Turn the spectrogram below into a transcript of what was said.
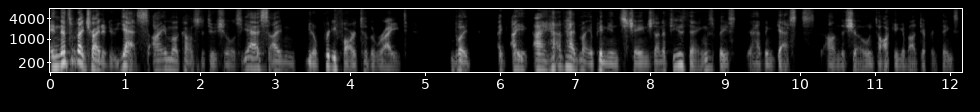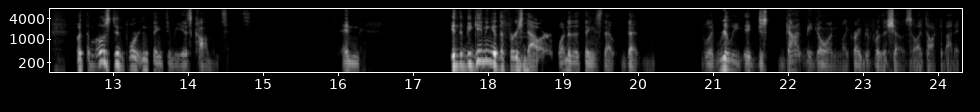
and that's what I try to do. Yes, I'm a constitutionalist. Yes, I'm you know pretty far to the right, but I, I, I have had my opinions changed on a few things based having guests on the show and talking about different things. But the most important thing to me is common sense. And in the beginning of the first hour, one of the things that that it really it just got me going like right before the show. So I talked about it,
